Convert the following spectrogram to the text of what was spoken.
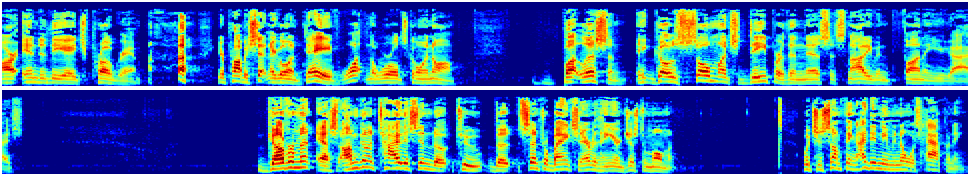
our end of the age program. You're probably sitting there going, Dave, what in the world's going on? But listen, it goes so much deeper than this, it's not even funny, you guys. Government, I'm going to tie this into to the central banks and everything here in just a moment, which is something I didn't even know was happening.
